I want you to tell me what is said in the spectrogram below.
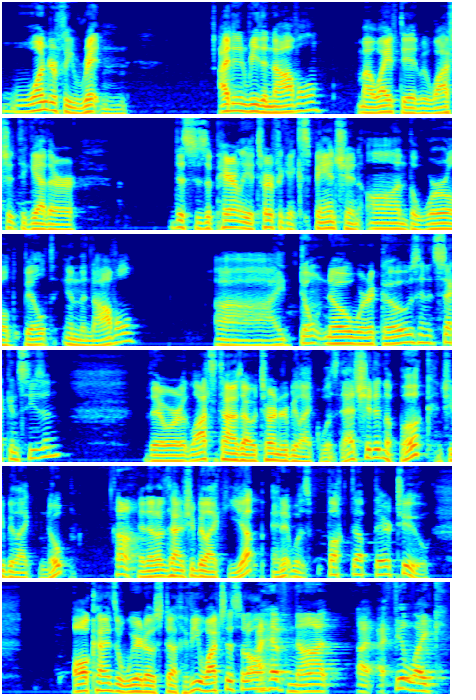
wonderfully written. I didn't read the novel. My wife did. We watched it together. This is apparently a terrific expansion on the world built in the novel. Uh, I don't know where it goes in its second season. There were lots of times I would turn to her and be like, Was that shit in the book? And she'd be like, Nope. Huh. And then other times she'd be like, Yep. And it was fucked up there too. All kinds of weirdo stuff. Have you watched this at all? I have not. I, I feel like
